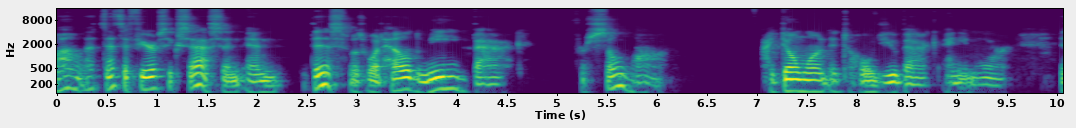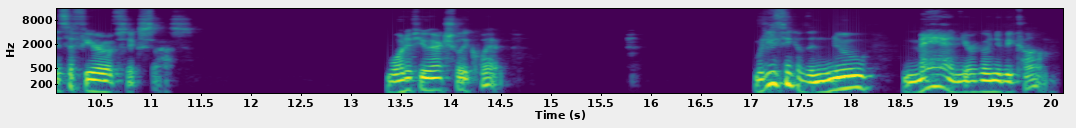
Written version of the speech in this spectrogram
Wow, that's, that's a fear of success. And, and this was what held me back for so long. I don't want it to hold you back anymore. It's a fear of success. What if you actually quit? What do you think of the new man you're going to become?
